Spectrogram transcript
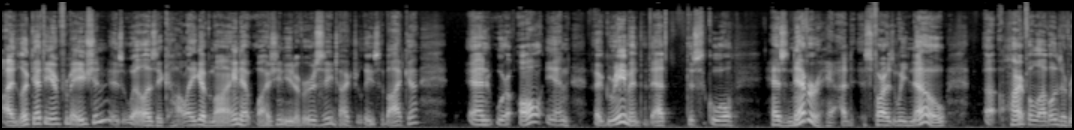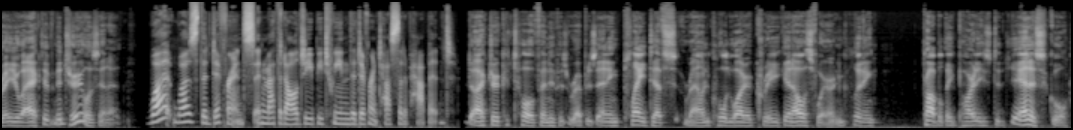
I looked at the information as well as a colleague of mine at Washington University, Dr. Lisa Botka, and we're all in agreement that the school has never had, as far as we know, uh, harmful levels of radioactive materials in it. What was the difference in methodology between the different tests that have happened? Dr. Kaltofen, who was representing plaintiffs around Coldwater Creek and elsewhere, including probably parties to Jana's school,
